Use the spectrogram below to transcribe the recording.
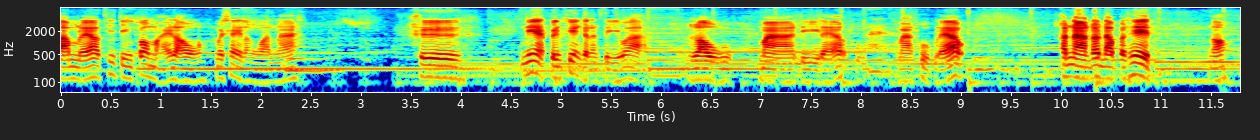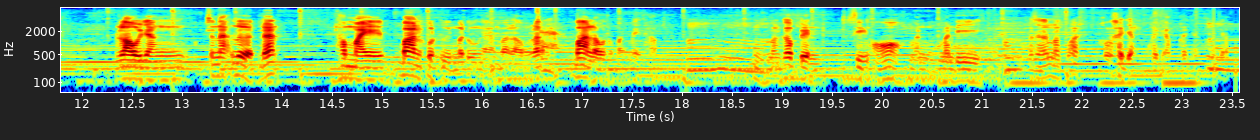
ทำแล้วที่จริงเป้าหมายเราไม่ใช่รางวัลนะอืมคือเนี่ยเป็นเครื่องการันตีว่าเรามาดีแล้วถูกอ่ามาถูกแล้วอืมขนาดระดับประเทศเนาะเรายังชนะเลิศและทำไมบ้านคนอื่นมาดูงานบ้านเราแล้วบ้านเราทำไมไม่ทำอืมมันก็เป็นสิ่งอ๋อมันมันดีอืมเพราะฉะนั้นมันก็ก็ขยับขยับขยับขยับค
